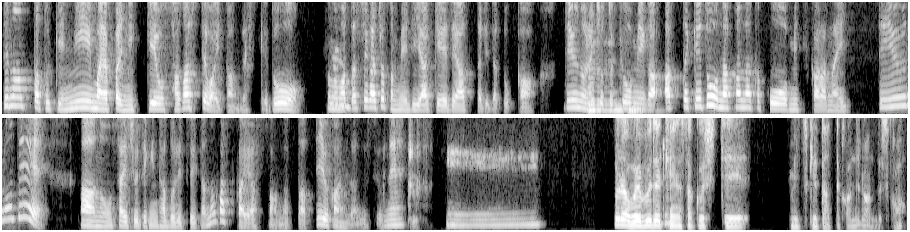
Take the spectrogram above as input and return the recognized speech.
てなった時に、まあ、やっぱり日系を探してはいたんですけど、そのうん。私がちょっとメディア系であったりだとかっていうのにちょっと興味があったけど、なかなかこう見つからないっていうので、あの最終的にたどり着いたのがスカイアスさんだったっていう感じなんですよね。えーそれはウェブで検索して見つけたって感じなんですか？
